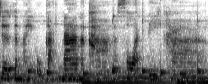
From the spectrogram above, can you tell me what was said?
เจอกันในโอกาสหน้านะคะ สวัสดีค่ะ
